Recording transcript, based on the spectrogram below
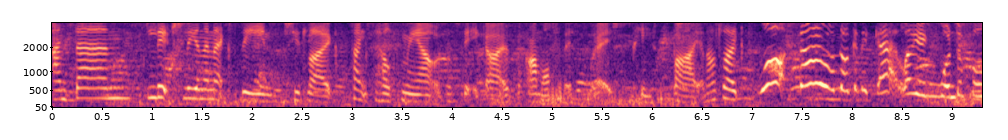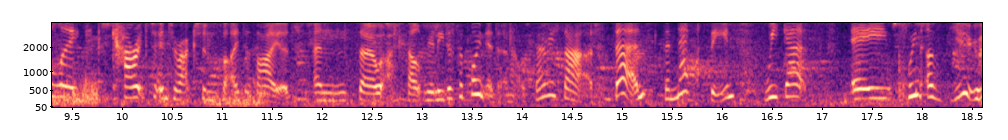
And then, literally in the next scene, she's like, thanks for helping me out of the city, guys. I'm off this way. Peace, bye. And I was like, what? No, I'm not gonna get like wonderful like character interactions that I desired. And so I felt really disappointed and I was very sad. Then, the next scene, we get a point of view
